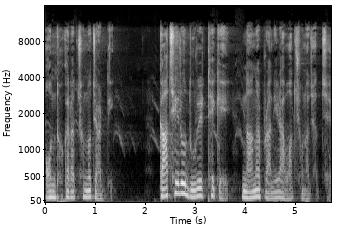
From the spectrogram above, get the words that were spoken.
অন্ধকারাচ্ছন্ন চারদিক। কাছের ও দূরের থেকে নানা প্রাণীর আওয়াজ শোনা যাচ্ছে।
